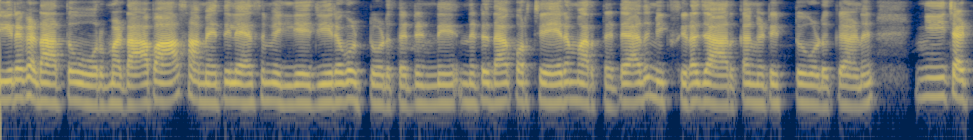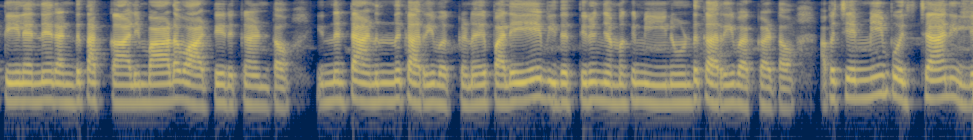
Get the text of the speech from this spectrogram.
ജീരകം ഇടാത്ത ഓർമ്മ അപ്പോൾ ആ സമയത്ത് ലേസം വലിയ ജീരകം ഇട്ട് കൊടുത്തിട്ടുണ്ട്. എന്നിട്ട് ഇതാ കുറച്ച് നേരം വറുത്തിട്ട് അത് മിക്സിയുടെ ജാർക്ക് അങ്ങോട്ട് ഇട്ട് കൊടുക്കുകയാണ്. ഇനി ഈ ചട്ടിയിൽ തന്നെ രണ്ട് തക്കാളിയും പാടെ വാട്ടിയെടുക്കാൻ കേട്ടോ എന്നിട്ടാണ് ഇന്ന് കറി വെക്കണത്. പല വിധത്തിലും നമുക്ക് മീനുകൊണ്ട് കറി വെക്കാം കേട്ടോ അപ്പോൾ ചെമ്മീൻ പൊരിച്ചാനില്ല.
